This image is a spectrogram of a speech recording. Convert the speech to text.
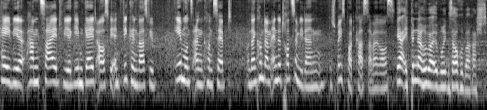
hey, wir haben Zeit, wir geben Geld aus, wir entwickeln was, wir geben uns an ein Konzept. Und dann kommt am Ende trotzdem wieder ein Gesprächspodcast dabei raus. Ja, ich bin darüber übrigens auch überrascht.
